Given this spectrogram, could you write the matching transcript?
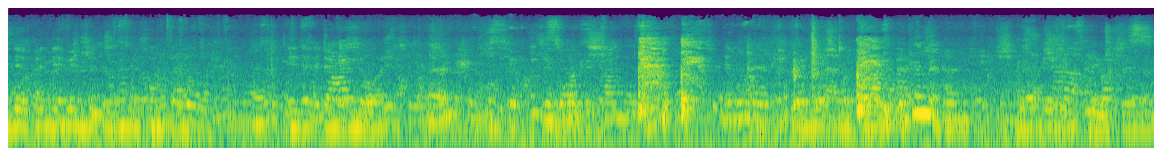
Dede Efendi evinde bir fotoğraf var. Dede Efendi var ya. Bugün mü? Ne yapacağız?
